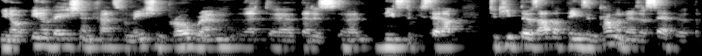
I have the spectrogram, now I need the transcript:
you know, innovation and transformation program that uh, that is uh, needs to be set up to keep those other things in common, as I said, the, the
